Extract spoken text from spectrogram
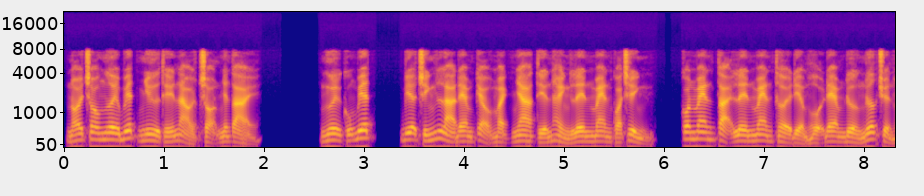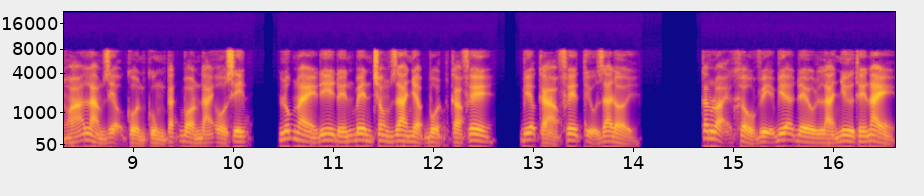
nói cho ngươi biết như thế nào chọn nhân tài. Ngươi cũng biết, bia chính là đem kẹo mạch nha tiến hành lên men quá trình, con men tại lên men thời điểm hội đem đường nước chuyển hóa làm rượu cồn cùng cắt bòn đại oxit, lúc này đi đến bên trong gia nhập bột cà phê, bia cà phê tiểu ra đời. Các loại khẩu vị bia đều là như thế này,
